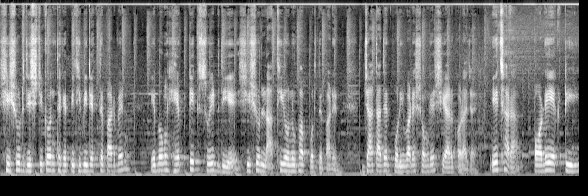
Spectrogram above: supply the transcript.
শিশুর দৃষ্টিকোণ থেকে পৃথিবী দেখতে পারবেন এবং হেপটিক সুইট দিয়ে শিশুর লাথি অনুভব করতে পারেন, যা তাদের পরিবারের সঙ্গে শেয়ার করা যায়। এছাড়া পরে একটি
